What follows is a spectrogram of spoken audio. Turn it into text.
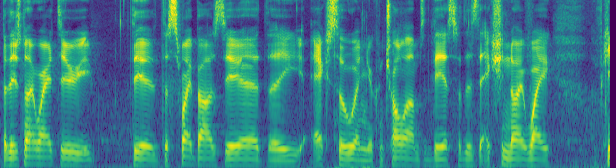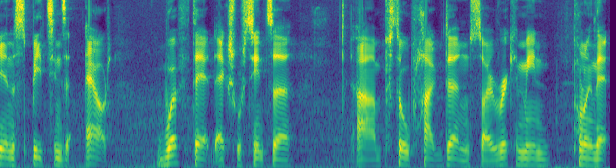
But there's no way to, the, the sway bar's there, the axle and your control arms are there so there's actually no way of getting the speed sensor out with that actual sensor um, still plugged in. So I recommend pulling that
